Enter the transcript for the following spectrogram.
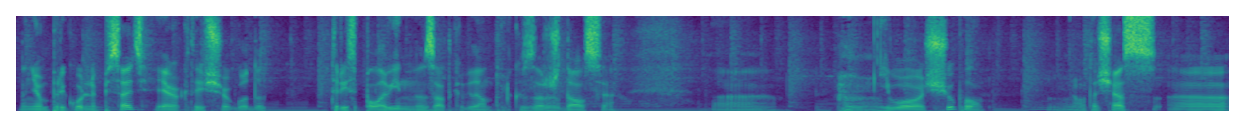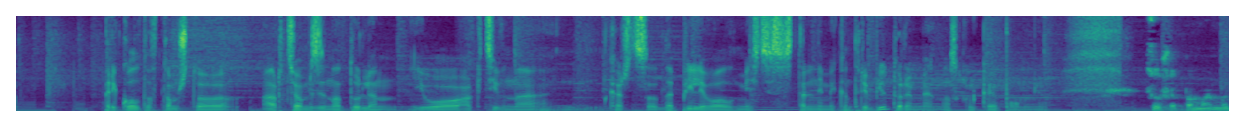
на нем прикольно писать. Я как-то еще года три с половиной назад, когда он только зарождался, э, его щупал. Вот, а сейчас э, прикол-то в том, что Артем Зинатулин его активно, кажется, допиливал вместе с остальными контрибьюторами, насколько я помню. Слушай, по-моему,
